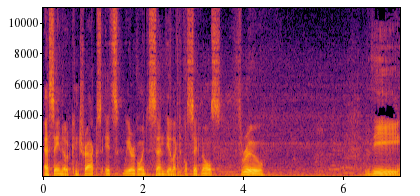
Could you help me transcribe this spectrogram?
uh, SA node contracts, it's we are going to send the electrical signals through the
